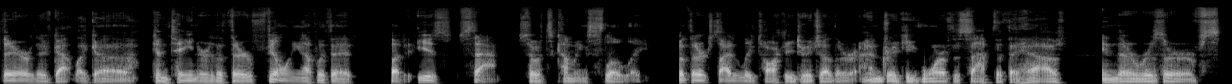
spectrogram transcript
there. They've got like a container that they're filling up with it, but it is sap. So it's coming slowly, but they're excitedly talking to each other and drinking more of the sap that they have in their reserves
